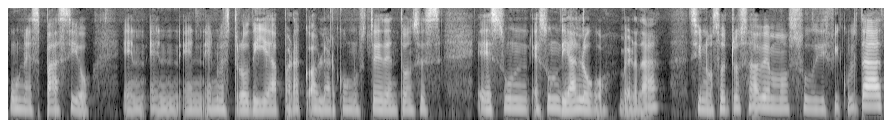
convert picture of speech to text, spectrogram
un espacio en, en, en nuestro día para hablar con usted. Entonces, es un, es un diálogo, ¿verdad? Si nosotros sabemos su dificultad,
